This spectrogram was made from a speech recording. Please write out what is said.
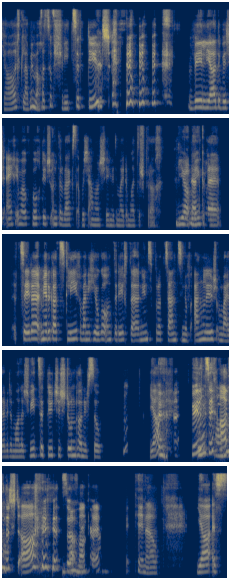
ja, ich glaube, wir machen es auf Schweizerdeutsch. Weil ja, du bist eigentlich immer auf Hochdeutsch unterwegs, aber es ist auch mal schön, wieder mal in der Muttersprache. Ja, mega. Äh, erzählen. Mir geht es gleich, wenn ich Yoga unterrichte, 90% sind auf Englisch und weil ich wieder mal eine schweizerdeutsche Stunde habe, ist so, hm, ja, fühlt sich anders an zu ja, machen. Mega. Genau. Ja, es,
